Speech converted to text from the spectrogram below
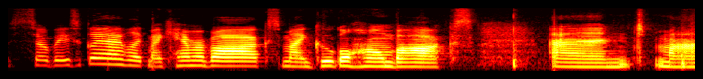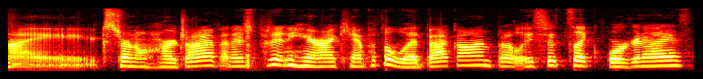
so basically I have like my camera box, my Google Home box, and my external hard drive and I just put it in here. I can't put the lid back on, but at least it's like organized.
